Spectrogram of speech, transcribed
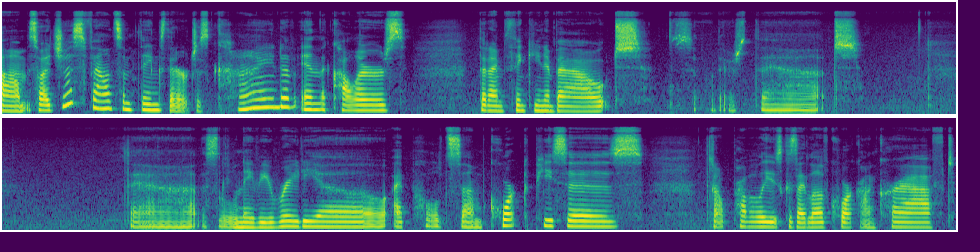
um, so I just found some things that are just kind of in the colors that I'm thinking about. So there's that that. This little navy radio. I pulled some cork pieces that I'll probably use because I love cork on craft.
